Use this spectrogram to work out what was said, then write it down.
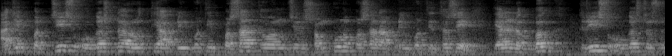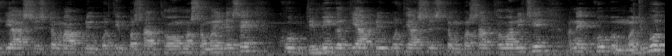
આજે પચીસ ઓગસ્ટના રોજથી આપણી ઉપરથી પસાર થવાનું છે સંપૂર્ણ પસાર આપણી ઉપરથી થશે ત્યારે લગભગ ત્રીસ ઓગસ્ટ સુધી આ સિસ્ટમ આપણી ઉપરથી પસાર થવામાં સમય લેશે. ખૂબ ધીમી ગતિ આપણી ઉપરથી આ સિસ્ટમ પસાર થવાની છે અને ખૂબ મજબૂત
